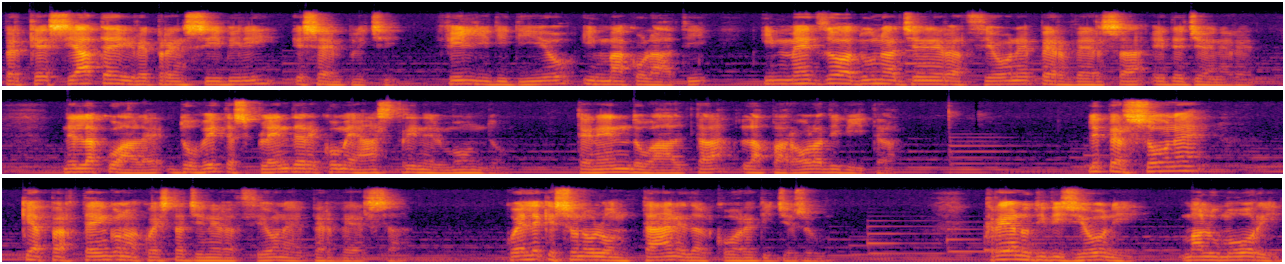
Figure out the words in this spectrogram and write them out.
perché siate irreprensibili e semplici, figli di Dio, immacolati, in mezzo ad una generazione perversa e degenere, nella quale dovete splendere come astri nel mondo, tenendo alta la parola di vita. Le persone che appartengono a questa generazione perversa quelle che sono lontane dal cuore di Gesù. Creano divisioni, malumori,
